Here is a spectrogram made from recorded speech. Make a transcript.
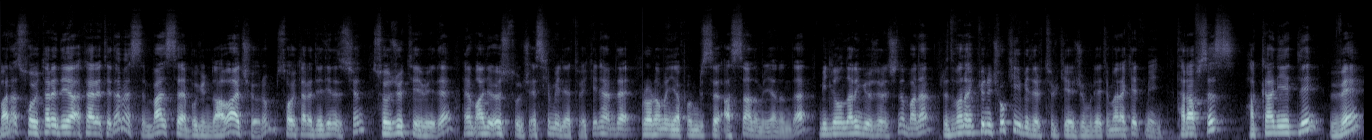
bana soytarı diye hakaret edemezsin. Ben size bugün dava açıyorum. Soytarı dediğiniz için Sözcü TV'de hem Ali Öztunç eski milletvekili hem de programın yapımcısı Aslı Hanım'ın yanında milyonların gözlerinin içinde bana Rıdvan Akgün'ü çok iyi bilir Türkiye Cumhuriyeti merak etmeyin. Tarafsız, hakkaniyetli ve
